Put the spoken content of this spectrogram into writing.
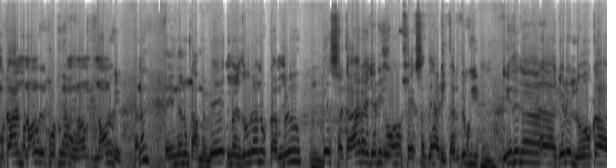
ਮਕਾਨ ਬਣਾਉਣਗੇ ਕੋਠੀਆਂ ਬਣਾਉਣ- ਬਣਾਉਣਗੇ ਹੈਨਾ? ਤੇ ਇਹਨਾਂ ਨੂੰ ਕੰਮ ਮਿਲੇ। ਤੇ ਮਜ਼ਦੂਰਾਂ ਨੂੰ ਕੰਮ ਮਿਲੂ ਤੇ ਸਰਕਾਰ ਹੈ ਜਿਹੜੀ ਉਹ ਫਿਕਸ ਦਿਹਾੜੀ ਕਰ ਦੂਗੀ। ਜਿਹਦੇ ਨਾਲ ਜਿਹੜੇ ਲੋਕ ਆ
